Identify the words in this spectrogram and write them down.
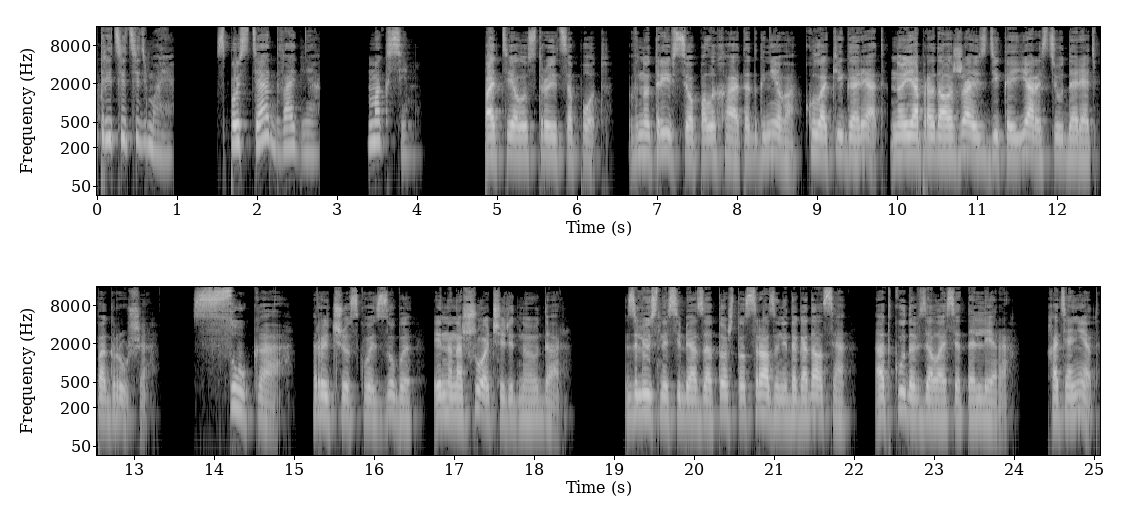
37. Спустя два дня. Максим. По телу струится пот. Внутри все полыхает от гнева, кулаки горят, но я продолжаю с дикой яростью ударять по груше. «Сука!» – рычу сквозь зубы и наношу очередной удар. Злюсь на себя за то, что сразу не догадался, откуда взялась эта Лера. Хотя нет,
